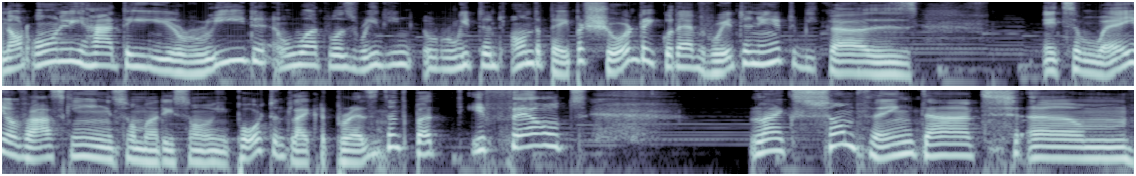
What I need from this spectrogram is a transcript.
not only had they read what was reading written on the paper, sure they could have written it because it's a way of asking somebody so important like the president, but it felt like something that um,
